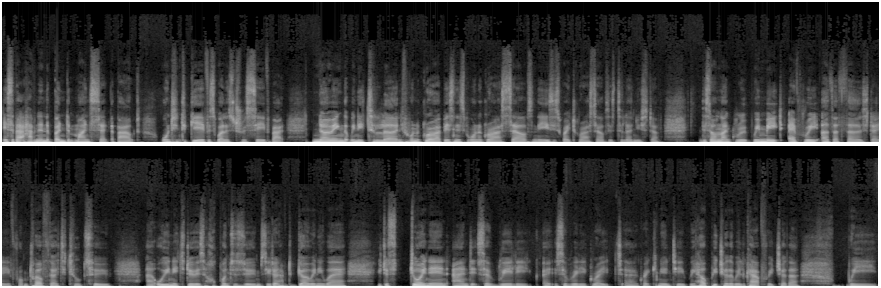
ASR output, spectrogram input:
It's about having an abundant mindset about wanting to give as well as to receive, about knowing that we need to learn. If we want to grow our business, we want to grow ourselves, and the easiest way to grow ourselves is to learn new stuff. This online group, we meet every other Thursday from 12.30 till 2. Uh, all you need to do is hop onto Zoom, so you don't have to go anywhere. You just join in, and it's a really it's a really great uh, great community. We help each other, we look out for each other, we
